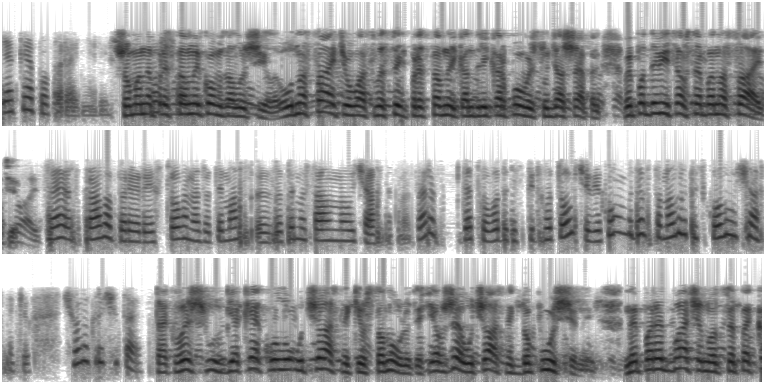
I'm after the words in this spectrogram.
яке попереднє рішення? Що мене представником залучили? У на сайті у вас висить представник Андрій Карпович, суддя Шепель. Ви подивіться в себе на сайті. Це справа перереєстрована за тима за тими самими учасниками. Зараз буде проводитись підготовче, в якому буде встановлюватись коло учасників. Чого ви кричите? Так ви ж яке коло учасників встановлюєтесь? Я вже учасник допущений. Не передбачено ЦПК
